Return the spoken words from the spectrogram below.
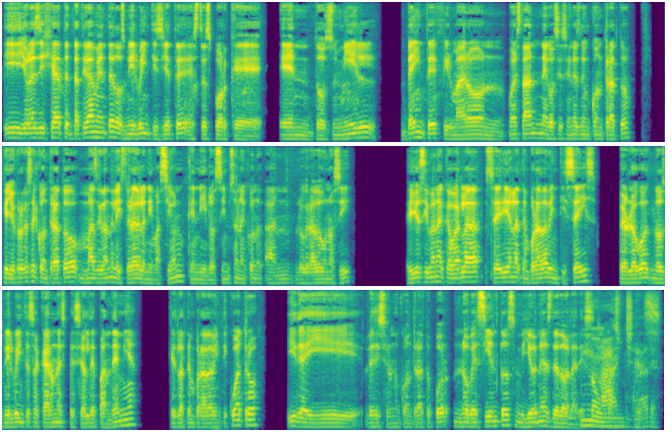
Y yo les dije tentativamente 2027, esto es porque en 2020 firmaron, bueno, estaban en negociaciones de un contrato que yo creo que es el contrato más grande en la historia de la animación, que ni los Simpson han, han logrado uno así. Ellos iban a acabar la serie en la temporada 26, pero luego en 2020 sacaron un especial de pandemia, que es la temporada 24, y de ahí les hicieron un contrato por 900 millones de dólares No Ah, manches.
